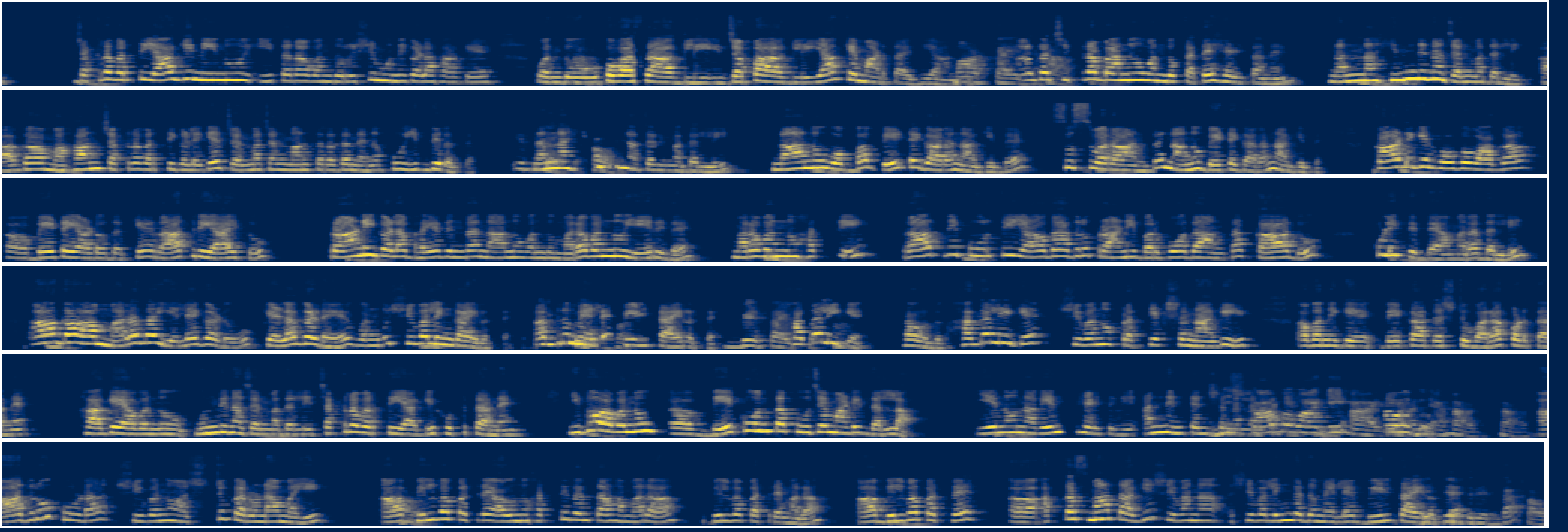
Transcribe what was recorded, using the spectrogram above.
ಚಕ್ರವರ್ತಿಯಾಗಿ ನೀನು ಈ ತರ ಒಂದು ಋಷಿ ಮುನಿಗಳ ಹಾಗೆ ಒಂದು ಉಪವಾಸ ಆಗ್ಲಿ ಜಪ ಆಗ್ಲಿ ಯಾಕೆ ಮಾಡ್ತಾ ಇದೀಯಾ ಆಗ ಹಾ. ಒಂದು ಕತೆ ಹೇಳ್ತಾನೆ. ನನ್ನ ಹಿಂದಿನ ಜನ್ಮದಲ್ಲಿ ಆಗ ಮಹಾನ್ ಚಕ್ರವರ್ತಿಗಳಿಗೆ ಜನ್ಮ ಜನ್ಮಾಂತರದ ನೆನಪು ಇದ್ದಿರುತ್ತೆ. ನನ್ನ ಹಿಂದಿನ ಜನ್ಮದಲ್ಲಿ ನಾನು. ಒಬ್ಬ ಬೇಟೆಗಾರನಾಗಿದ್ದೆ. ಸುಸ್ವರ ಅಂತ ನಾನು ಬೇಟೆಗಾರನಾಗಿದ್ದೆ. ಕಾಡಿಗೆ ಹೋಗುವಾಗ ಬೇಟೆಯಾಡೋದಕ್ಕೆ ರಾತ್ರಿ ಆಯ್ತು. ಪ್ರಾಣಿಗಳ ಭಯದಿಂದ ನಾನು ಒಂದು ಮರವನ್ನು ಏರಿದೆ. ಮರವನ್ನು ಹತ್ತಿ ರಾತ್ರಿ ಪೂರ್ತಿ ಯಾವ್ದಾದ್ರೂ ಪ್ರಾಣಿ ಬರ್ಬೋದಾ ಅಂತ ಕಾದು ಕುಳಿತಿದ್ದೆ ಆ ಮರದಲ್ಲಿ. ಆಗ ಆ ಮರದ ಎಲೆಗಳು ಕೆಳಗಡೆ ಒಂದು ಶಿವಲಿಂಗ ಇರುತ್ತೆ. ಅದ್ರ ಮೇಲೆ ಬೀಳ್ತಾ ಇರುತ್ತೆ. ಹಗಲಿಗೆ ಹೌದು. ಹಗಲಿಗೆ ಶಿವನು ಪ್ರತ್ಯಕ್ಷನಾಗಿ ಅವನಿಗೆ ಬೇಕಾದಷ್ಟು ವರ ಕೊಡ್ತಾನೆ. ಹಾಗೆ ಅವನು ಮುಂದಿನ ಜನ್ಮದಲ್ಲಿ ಚಕ್ರವರ್ತಿಯಾಗಿ ಹುಟ್ಟುತ್ತಾನೆ. ಇದು ಅವನು ಬೇಕು ಅಂತ ಪೂಜೆ ಮಾಡಿದ್ದಲ್ಲ. ಏನು. ನಾವೇನ್ ಹೇಳ್ತೀವಿ? ಅನ್ಇಂಟೆನ್ಷನಲ್ ಹೌದು. ಆದ್ರೂ ಕೂಡ ಶಿವನು ಅಷ್ಟು ಕರುಣಾಮಯಿ. ಆ. ಬಿಲ್ವಪತ್ರೆ ಅವನು ಹತ್ತಿದಂತಹ ಮರ ಬಿಲ್ವಪತ್ರೆ ಮರ. ಆ ಬಿಲ್ವಪತ್ರೆ ಪತ್ರೆ ಅಕಸ್ಮಾತ್ ಆಗಿ ಶಿವನ ಶಿವಲಿಂಗದ ಮೇಲೆ ಬೀಳ್ತಾ ಇರುತ್ತೆ.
